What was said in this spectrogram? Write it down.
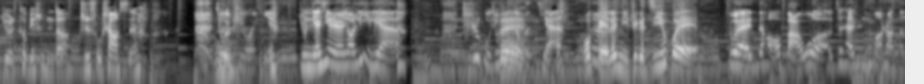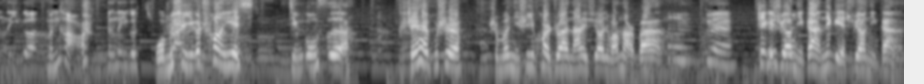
就是特别是你的直属上司。就会 PUA 你，就是年轻人要历练，吃苦就是你的本钱。我给了你这个机会，对你得好好把握，这才是你往上登的一个门槛儿，登的一个。我们是一个创业型公司，谁还不是什么？你是一块砖，哪里需要就往哪儿搬。嗯，对，这个需要你干，那个也需要你干，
